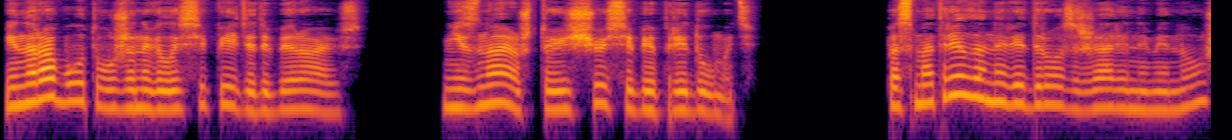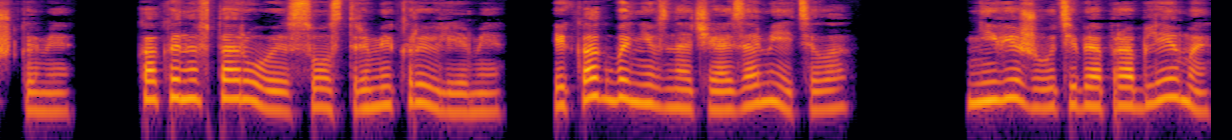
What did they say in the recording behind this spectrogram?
И на работу уже на велосипеде добираюсь. Не знаю, что еще себе придумать». Посмотрела на ведро с жареными ножками, как и на второе с острыми крыльями, и как бы невзначай заметила. «Не вижу у тебя проблемы,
